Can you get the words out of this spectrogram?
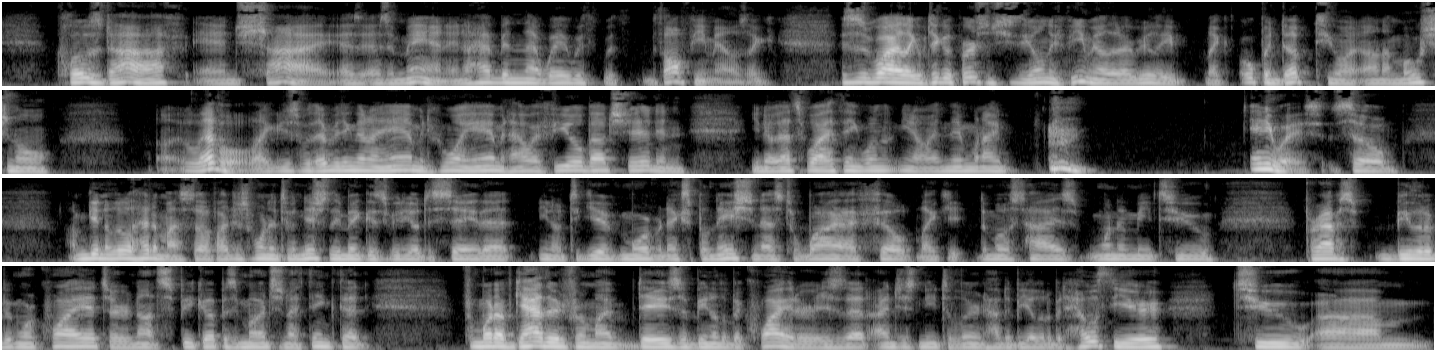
closed off and shy as, as a man. And I have been that way with, with, with all females. Like, this is why, like, a particular person, she's the only female that I really, like, opened up to on, on emotional uh, level, like just with everything that I am and who I am and how I feel about shit. And, you know, that's why I think when, you know, and then when I, anyways, so I'm getting a little ahead of myself. I just wanted to initially make this video to say that, you know, to give more of an explanation as to why I felt like the Most Highs wanted me to perhaps be a little bit more quiet or not speak up as much. And I think that from what I've gathered from my days of being a little bit quieter is that I just need to learn how to be a little bit healthier to um,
